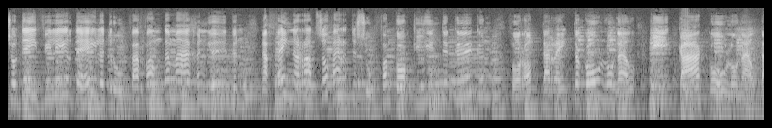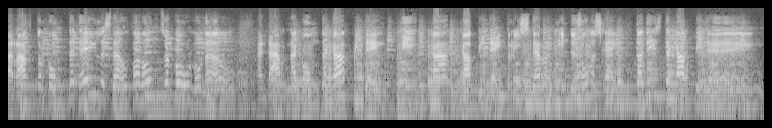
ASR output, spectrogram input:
Zo defileert de hele troep waarvan de magen jeuken. Naar fijne rats of erwtensoep van kokkie in de keuken. Voorop daar rijdt de kolonel, kika kolonel Daarachter komt het hele stel van onze kolonel. En daarna komt de kapitein, kika kapitein Drie sterren in de zonneschijn, dat is de kapitein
